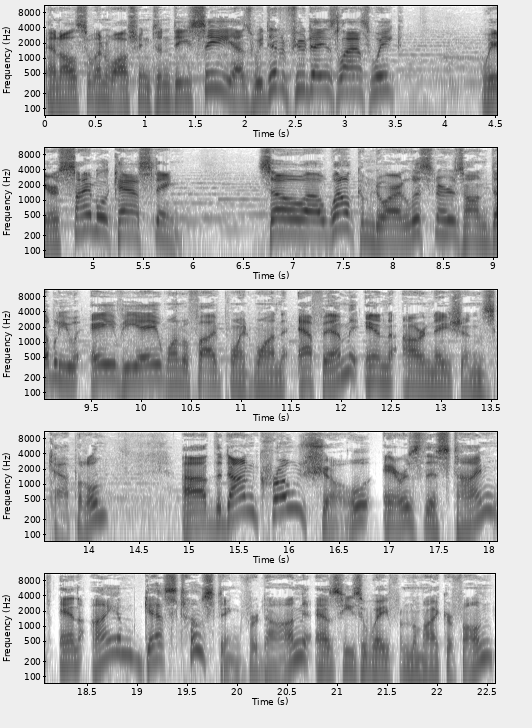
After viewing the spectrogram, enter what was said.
and also in Washington, D.C. As we did a few days last week, we are simulcasting. So, uh, welcome to our listeners on WAVA 105.1 FM in our nation's capital. Uh, the Don Crow Show airs this time, and I am guest hosting for Don as he's away from the microphone.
